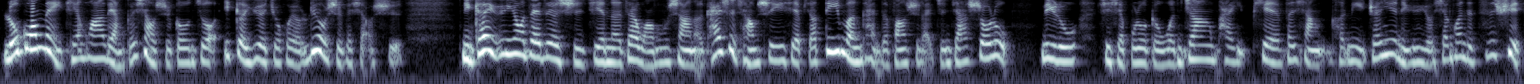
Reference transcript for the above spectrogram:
如果每天花两个小时工作，一个月就会有六十个小时。你可以运用在这个时间呢，在网络上呢，开始尝试一些比较低门槛的方式来增加收入。例如，写写部落格文章、拍影片、分享和你专业领域有相关的资讯，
